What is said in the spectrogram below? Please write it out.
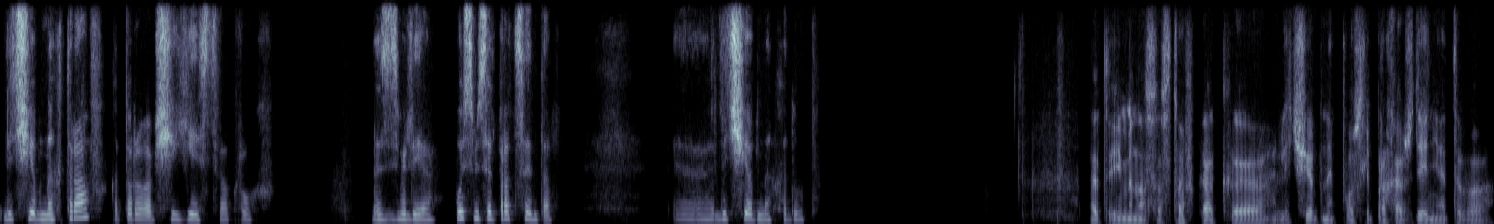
лечебных трав, которые вообще есть вокруг на Земле. 80% э, лечебных идут. Это именно состав как э, лечебный после прохождения этого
